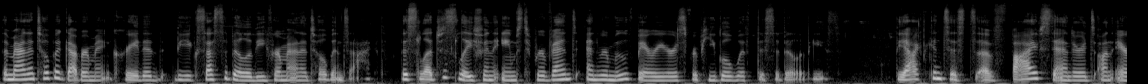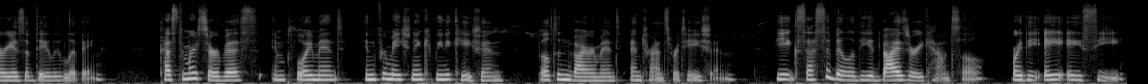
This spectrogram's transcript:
the Manitoba government created the Accessibility for Manitobans Act. This legislation aims to prevent and remove barriers for people with disabilities. The Act consists of five standards on areas of daily living customer service, employment, information and communication, built environment, and transportation. The Accessibility Advisory Council, or the AAC,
